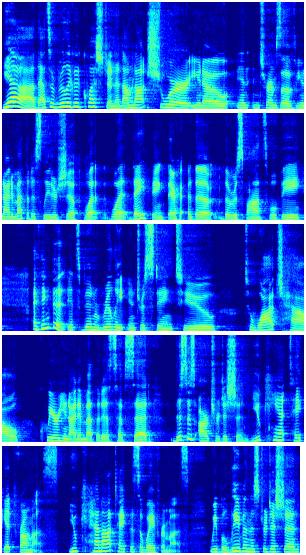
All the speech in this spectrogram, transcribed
Yeah, that's a really good question. And I'm not sure, you know, in, in terms of United Methodist leadership, what, what they think their, the, the response will be. I think that it's been really interesting to, to watch how queer United Methodists have said, this is our tradition. You can't take it from us. You cannot take this away from us. We believe in this tradition.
